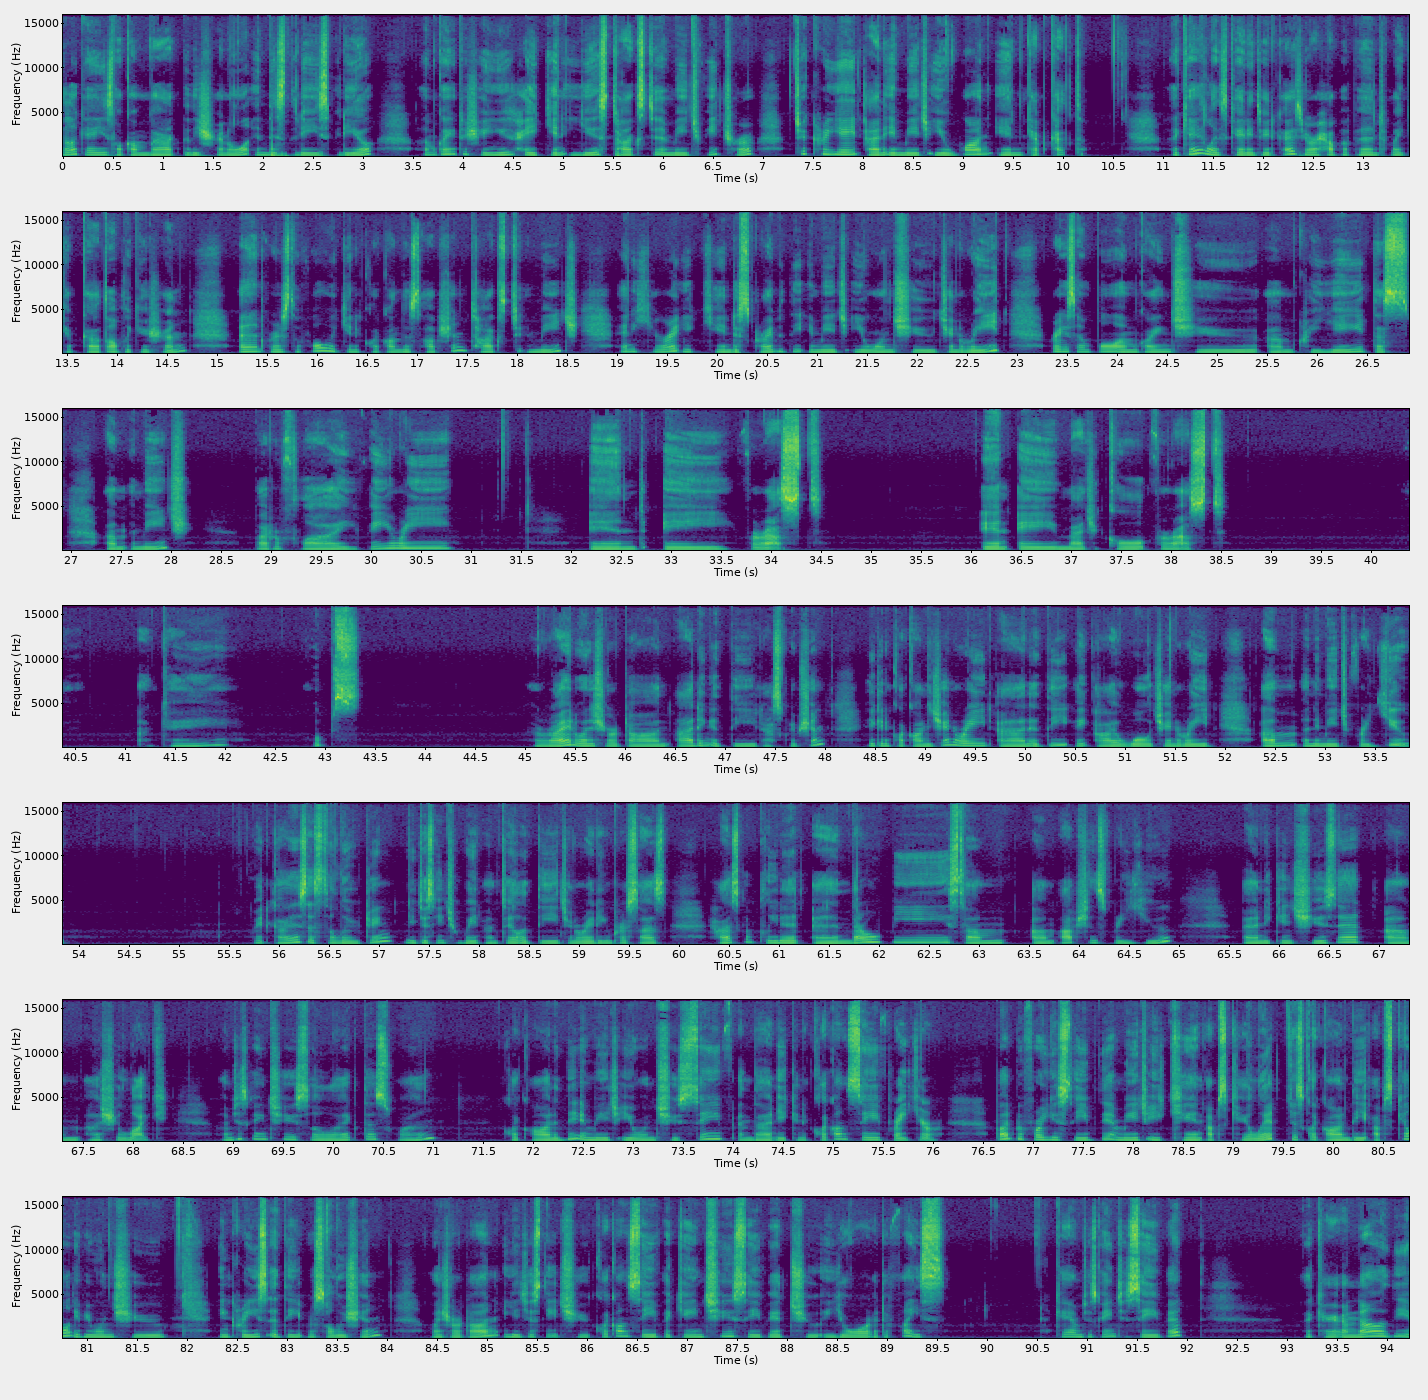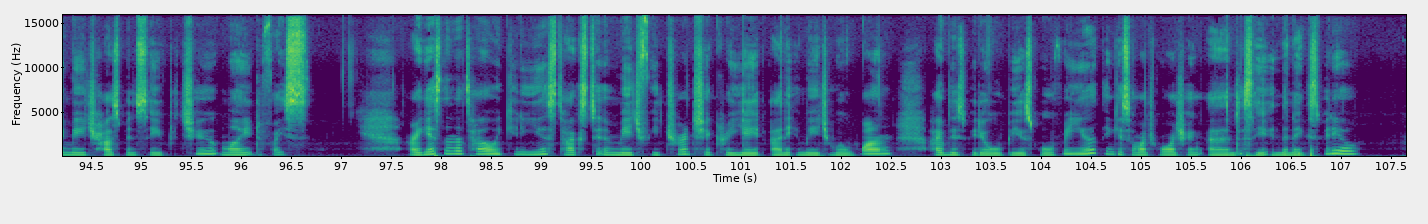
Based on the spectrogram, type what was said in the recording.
hello guys welcome back to the channel. In this today's video i'm going to show you how you can use text to image feature to create an image you want in CapCut. Okay let's get into it guys. You're have opened my CapCut application. And first of all we can click on this option text to image. And here you can describe the image you want to generate. For example i'm going to um, create this um, image butterfly fairy and a forest. In a magical forest. Okay. Oops. All right once you're done adding the description you can click on generate and the ai will generate um an image for you wait guys it's still loading. You just need to wait until the generating process has completed and there will be some um, options for you and you can choose it um, as you like. I'm just going to select this one. Click on the image you want to save and then you can click on save right here. But before you save the image you can upscale it. Just click on the upscale if you want to increase the resolution once you're done, you just need to click on save again to save it to your device. Okay, I'm just going to save it. Okay, and now the image has been saved to my device. Alright guys, then that's how we can use text to image feature to create an image we want. I hope this video will be useful for you. Thank you so much for watching and see you in the next video.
